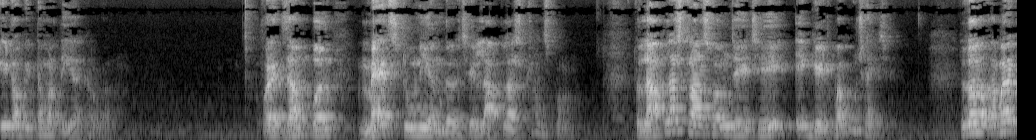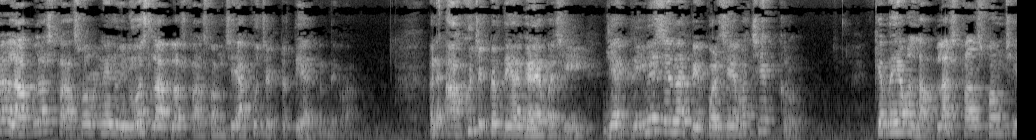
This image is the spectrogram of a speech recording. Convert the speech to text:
એ ટોપિક તમારે તૈયાર કરવાનો. ફોર એક્ઝામ્પલ મેથ્સ ટુ ની અંદર છે લાપ્લાસ ટ્રાન્સફોર્મ તો લાપ્લાસ ટ્રાન્સફોર્મ જે છે, એ ગેટમાં પૂછાય છે. તો તમારે પેલા લાપ્લાસ ટ્રાન્સફોર્મ અને ઇન્વર્સ લાપ્લાસ ટ્રાન્સફોર્મ છે આખું ચેપ્ટર તૈયાર કરી દેવાનું. અને આખું ચેપ્ટર તૈયાર કર્યા પછી જે પ્રીવિયસ યરના પેપર છે, એમાં ચેક કરો. કે ભાઈ આમાં લાપ્લાસ ટ્રાન્સફોર્મ છે,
